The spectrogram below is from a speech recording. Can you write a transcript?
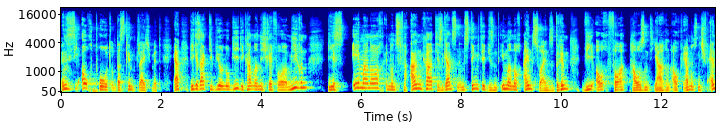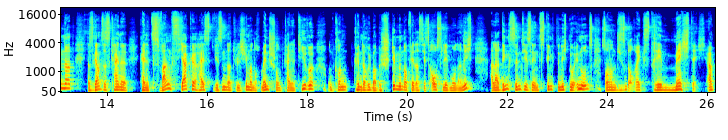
Dann ist sie auch tot und das Kind gleich mit. Ja, wie gesagt, die Biologie, die kann man nicht reformieren. Die ist immer noch in uns verankert. Diese ganzen Instinkte, die sind immer noch eins zu eins drin, wie auch vor tausend Jahren auch. Wir haben uns nicht verändert. Das Ganze ist keine, keine Zwangsjacke, heißt, wir sind natürlich immer noch Menschen und keine Tiere und können darüber bestimmen, ob wir das jetzt ausleben oder nicht. Allerdings sind diese Instinkte nicht nur in uns, sondern die sind auch extrem mächtig, ja.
